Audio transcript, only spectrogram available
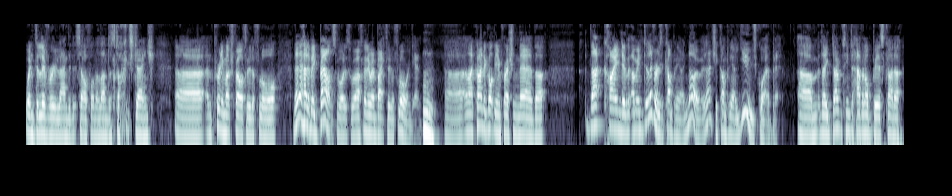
when Deliveroo landed itself on the London Stock Exchange uh, and pretty much fell through the floor. And then it had a big bounce for what it's worth, and then it went back through the floor again. Mm. Uh, and I kind of got the impression there that that kind of, I mean, Deliveroo is a company I know. It's actually a company I use quite a bit. Um, they don't seem to have an obvious kind of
